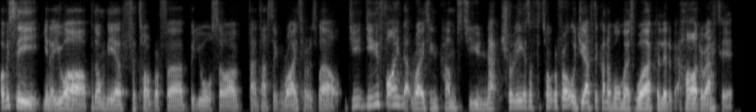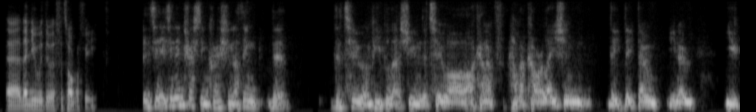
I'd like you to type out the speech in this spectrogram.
obviously you know you are predominantly a photographer but you also are a fantastic writer as well. Do you do you find that writing comes to you naturally as a photographer or do you have to kind of almost work a little bit harder at it uh, than you would do with photography? It's, it's an interesting question. I think that the two and people that assume the two are, are kind of have a correlation. They, they don't you know you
